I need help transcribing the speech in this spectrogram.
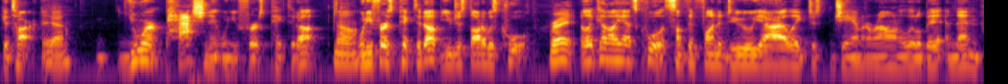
Guitar. Yeah. you weren't passionate when you first picked it up. No. When you first picked it up, you just thought it was cool. Right. You're like, oh yeah, it's cool. It's something fun to do. Yeah, I like just jamming around a little bit, and then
